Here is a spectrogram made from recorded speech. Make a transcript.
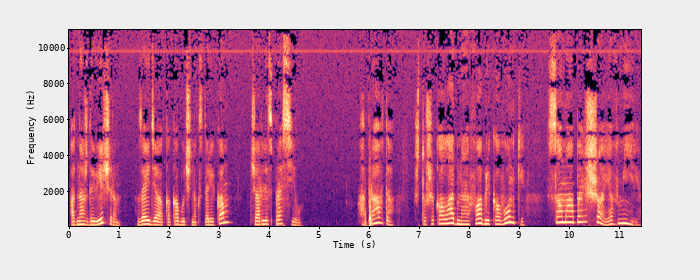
Однажды вечером, зайдя, как обычно, к старикам, Чарли спросил. «А правда, что шоколадная фабрика Вонки самая большая в мире?»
